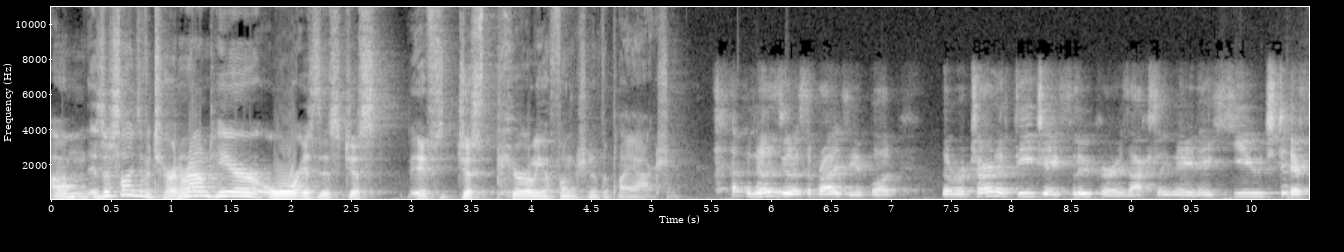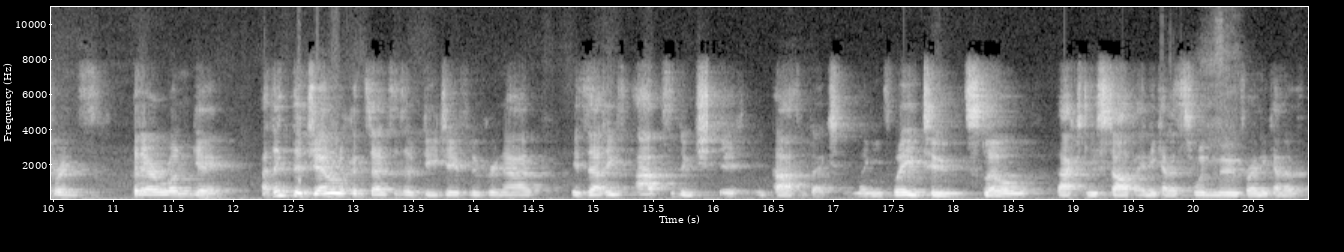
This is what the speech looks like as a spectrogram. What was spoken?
Um, is there signs of a turnaround here, or is this just it's just purely a function of the play action? I know it's going to surprise you, but the return of DJ Fluker has actually made a huge difference to their run game. I think the general consensus of DJ Fluker now is that he's absolute shit in pass protection. Like he's way too slow to actually stop any kind of swim move or any kind of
